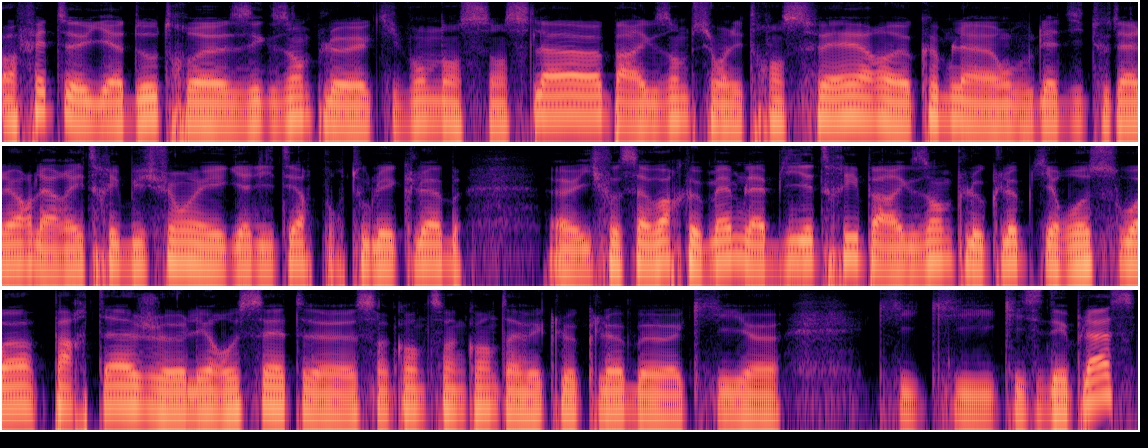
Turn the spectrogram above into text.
en fait, euh, il y a d'autres euh, exemples qui vont dans ce sens-là. Par exemple, sur les transferts, comme la- on vous l'a dit tout à l'heure, la rétribution est égalitaire pour tous les clubs. Euh, il faut savoir que même la billetterie, par exemple, le club qui reçoit partage les recettes euh, 50-50 avec le club qui, euh, qui, qui, qui se déplace.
